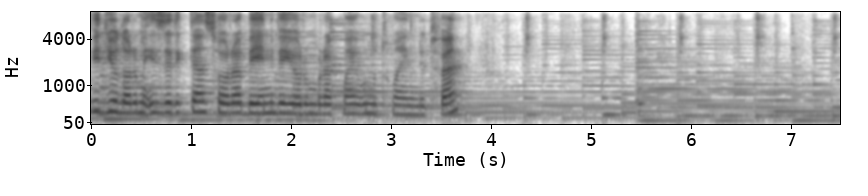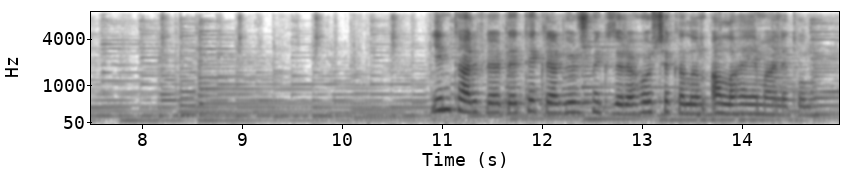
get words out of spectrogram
Videolarımı izledikten sonra beğeni ve yorum bırakmayı unutmayın lütfen. Yeni tariflerde tekrar görüşmek üzere. Hoşçakalın. Allah'a emanet olun.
